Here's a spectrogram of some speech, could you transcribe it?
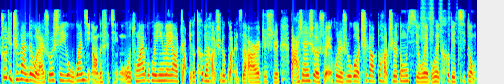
出去吃饭对我来说是一个无关紧要的事情。我从来不会因为要找一个特别好吃的馆子而就是跋山涉水，或者是如果我吃到不好吃的东西，我也不会特别激动。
